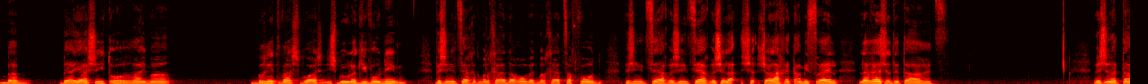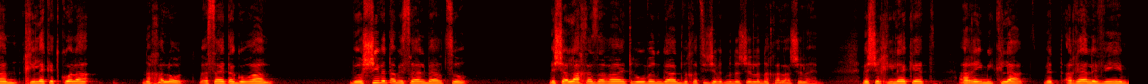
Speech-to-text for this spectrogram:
בבעיה שהתעוררה עם הברית והשבועה שנשבעו לגבעונים, ושניצח את מלכי הדרום ואת מלכי הצפון, ושניצח ושניצח ושלח את עם ישראל לרשת את הארץ. ושנתן, חילק את כל הנחלות, ועשה את הגורל, והושיב את עם ישראל בארצו. ושלח חזרה את ראובן גד וחצי שבט מנשה לנחלה שלהם. ושחילק את ערי מקלט ואת ערי הלוויים,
